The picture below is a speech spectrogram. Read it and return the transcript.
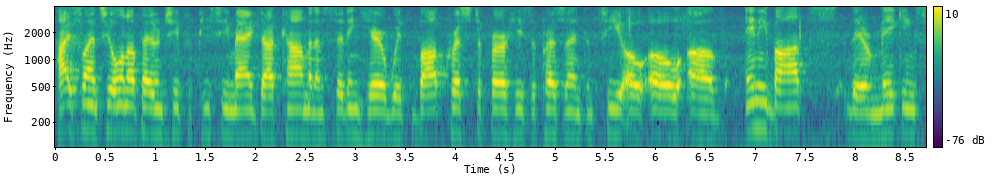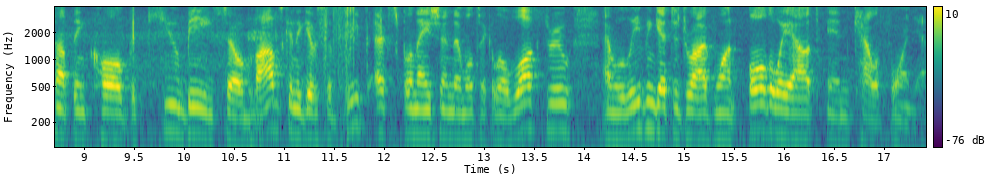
Hi, it's Lance Ulanoff, editor-in-chief of PCMag.com, and I'm sitting here with Bob Christopher. He's the president and COO of AnyBots. They're making something called the QB. So Bob's going to give us a brief explanation, then we'll take a little walkthrough, and we'll even get to drive one all the way out in California.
